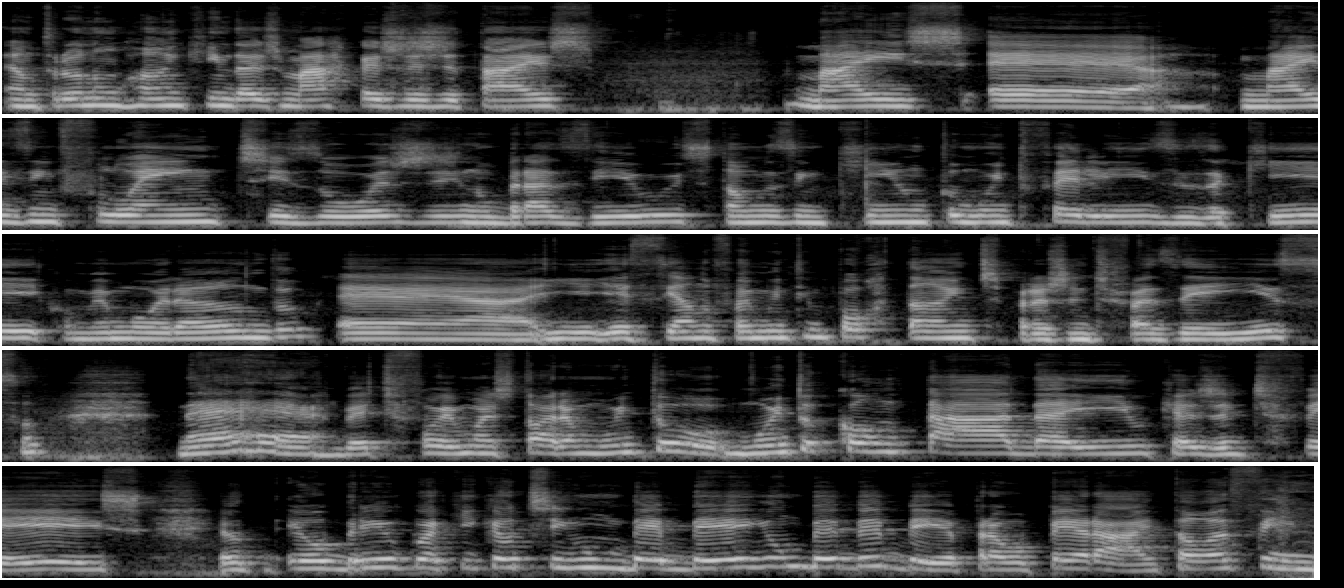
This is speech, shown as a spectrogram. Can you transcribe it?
entrou num ranking das marcas digitais mais, é, mais influentes hoje no Brasil. Estamos em quinto, muito felizes aqui, comemorando. É, e esse ano foi muito importante para a gente fazer isso, né, Herbert? Foi uma história muito, muito contada aí o que a gente fez. Eu, eu brinco aqui que eu tinha um bebê e um BBB para operar. Então, assim,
